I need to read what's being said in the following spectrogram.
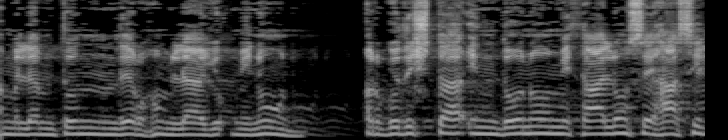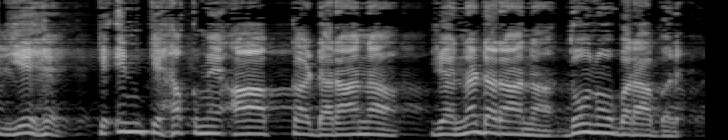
أَمْ لَمْ تُنذِرْهُمْ لَا يُؤْمِنُونَ۔ اور گزشتہ ان دونوں مثالوں سے حاصل یہ ہے کہ ان کے حق میں آپ کا ڈرانا یا نہ ڈرانا دونوں برابر ہے۔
